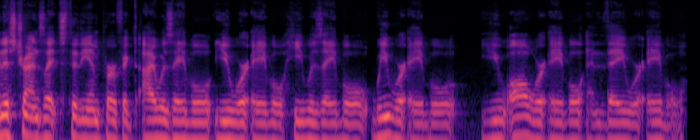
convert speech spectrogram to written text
And this translates to the imperfect I was able, you were able, he was able, we were able, you all were able, and they were able.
